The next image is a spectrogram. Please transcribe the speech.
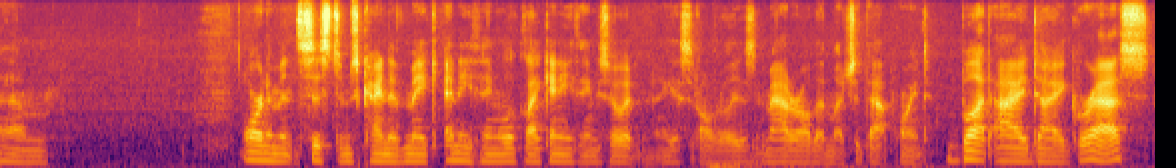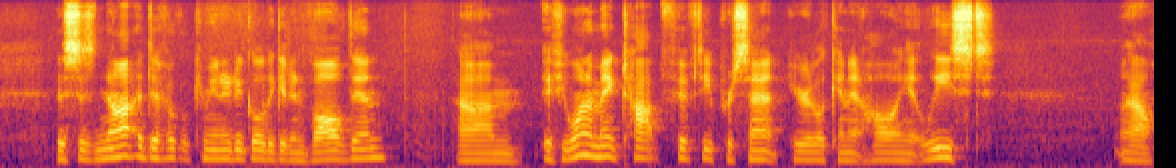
um, ornament systems kind of make anything look like anything. So it, I guess it all really doesn't matter all that much at that point. But I digress. This is not a difficult community goal to get involved in. Um, if you want to make top 50%, you're looking at hauling at least, well,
